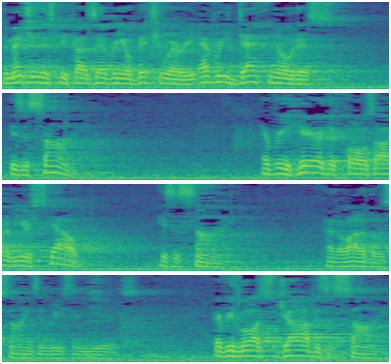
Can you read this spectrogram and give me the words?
I mention this because every obituary, every death notice is a sign. Every hair that falls out of your scalp is a sign. Had a lot of those signs in recent years. Every lost job is a sign.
